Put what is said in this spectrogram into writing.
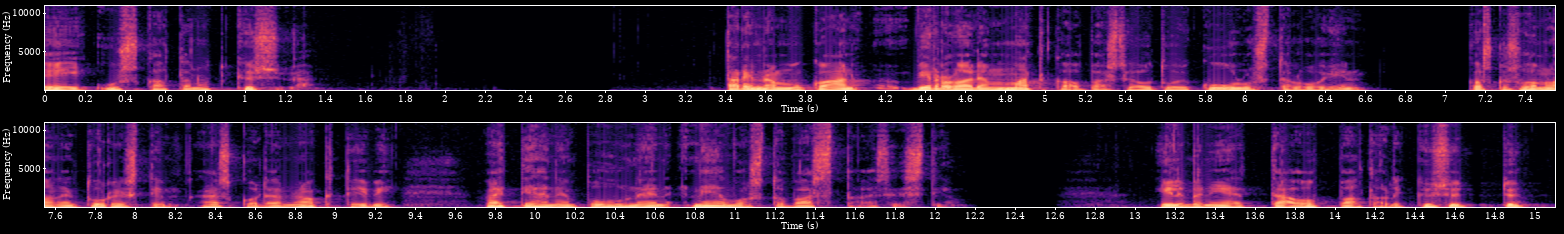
Ei uskaltanut kysyä. Tarinan mukaan virolainen matkaopas joutui kuulusteluihin, koska suomalainen turisti, SKDn aktiivi, väitti hänen puhuneen neuvostovastaisesti. Ilmeni, että oppalta oli kysytty,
